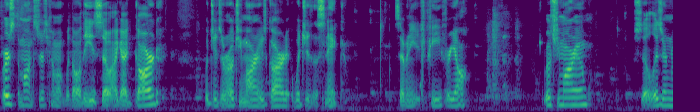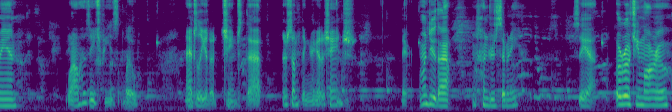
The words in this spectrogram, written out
First, the monsters come up with all these. So I got Guard, which is Orochimaru's guard, which is a snake. 70 HP for y'all. Orochimaru, so Lizard Man. Wow, his HP is low. I actually gotta change that. There's something I gotta change. There. I'm gonna do that. 170. So yeah. Orochimaru.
